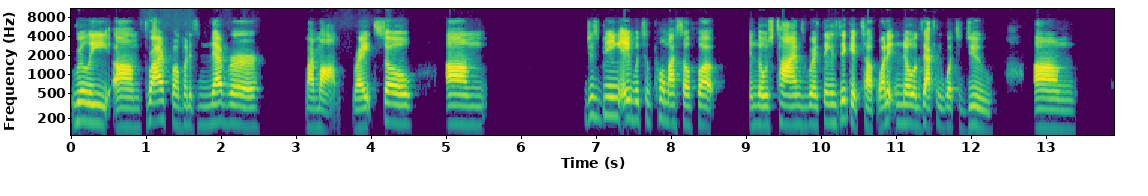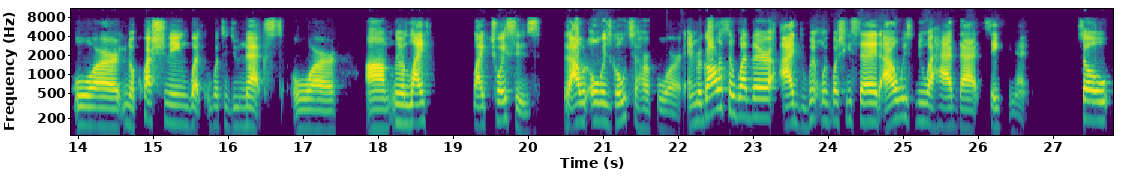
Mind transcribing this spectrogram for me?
really um, thrive from, but it's never my mom, right? So um, just being able to pull myself up in those times where things did get tough, or I didn't know exactly what to do, um, or you know, questioning what what to do next, or um, you know, life life choices that I would always go to her for. And regardless of whether I went with what she said, I always knew I had that safety net. So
